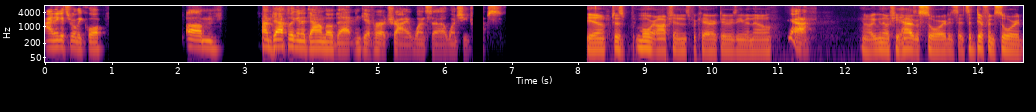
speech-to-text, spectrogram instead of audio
I think it's really cool. Um, I'm definitely gonna download that and give her a try once uh once she drops. yeah, just more options for characters. Even though Yeah, you know, even though she has a sword, it's it's a different sword.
